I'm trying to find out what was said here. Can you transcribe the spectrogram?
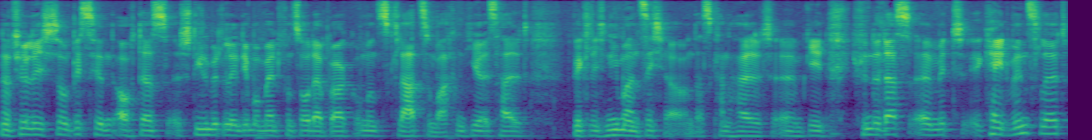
natürlich so ein bisschen auch das Stilmittel in dem Moment von Soderbergh, um uns klar zu machen, hier ist halt wirklich niemand sicher und das kann halt ähm, gehen. Ich finde, das äh, mit Kate Winslet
